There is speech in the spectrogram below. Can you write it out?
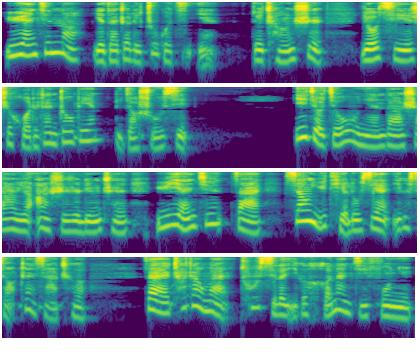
于元金呢也在这里住过几年，对城市，尤其是火车站周边比较熟悉。一九九五年的十二月二十日凌晨，于延军在湘渝铁路线一个小站下车。在车站外突袭了一个河南籍妇女，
